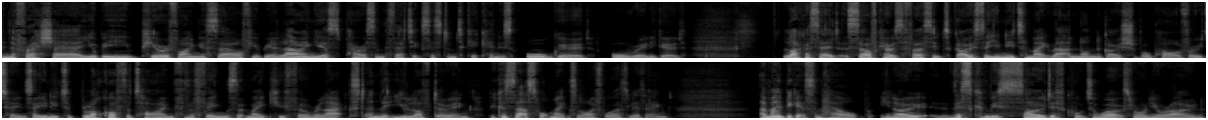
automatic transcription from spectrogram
in the fresh air. You'll be purifying yourself. You'll be allowing your parasympathetic system to kick in. It's all good, all really good. Like I said, self care is the first thing to go. So you need to make that a non negotiable part of routine. So you need to block off the time for the things that make you feel relaxed and that you love doing because that's what makes life worth living and maybe get some help. You know, this can be so difficult to work through on your own.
